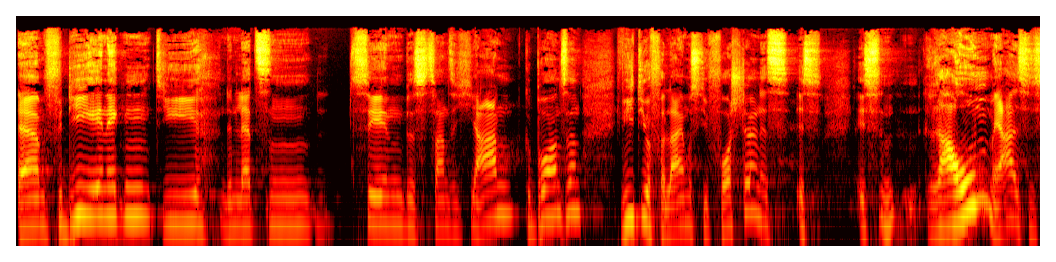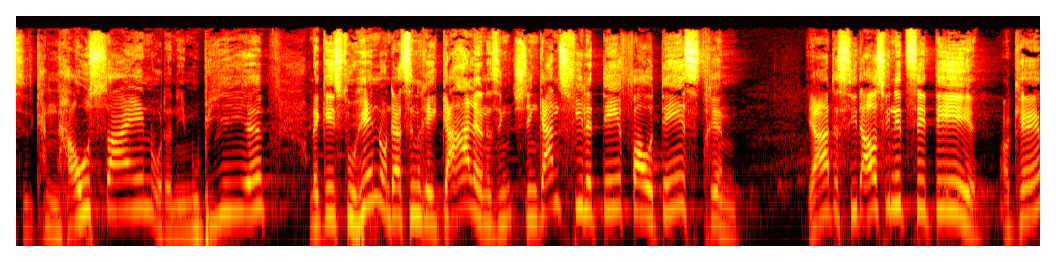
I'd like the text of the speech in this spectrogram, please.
Ähm, für diejenigen, die in den letzten 10 bis 20 Jahren geboren sind, Videoverleih, muss ich dir vorstellen, ist, ist, ist ein Raum, ja, es ist, kann ein Haus sein oder eine Immobilie und da gehst du hin und da sind Regale und da stehen ganz viele DVDs drin. Ja, das sieht aus wie eine CD, okay?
